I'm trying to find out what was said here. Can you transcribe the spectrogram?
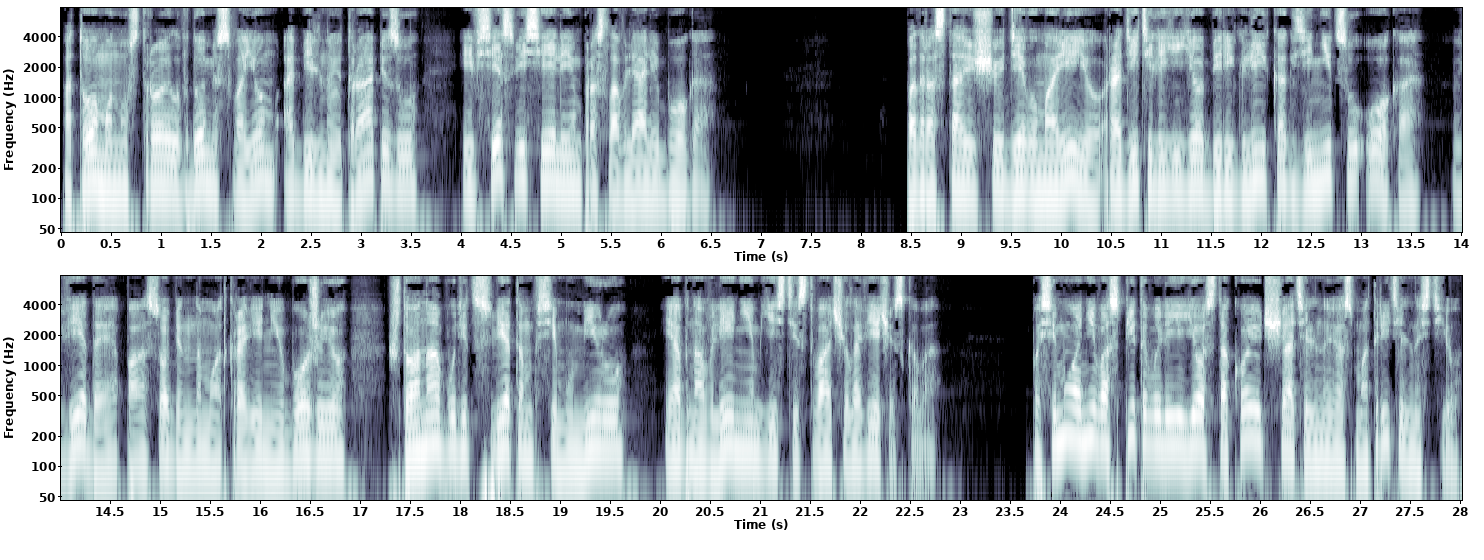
Потом он устроил в доме своем обильную трапезу, и все с весельем прославляли Бога. Подрастающую Деву Марию родители ее берегли, как зеницу ока, ведая по особенному откровению Божию, что она будет светом всему миру и обновлением естества человеческого. Посему они воспитывали ее с такой тщательной осмотрительностью,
